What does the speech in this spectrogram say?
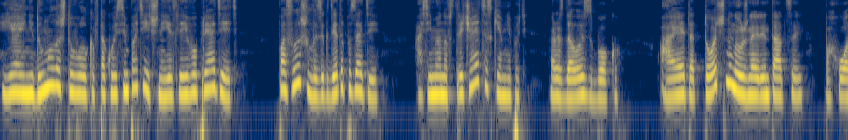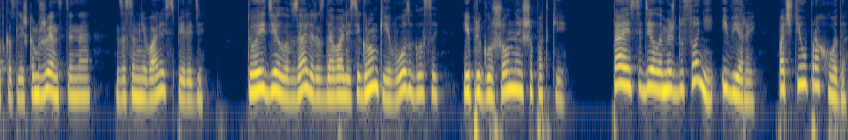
«Я и не думала, что Волков такой симпатичный, если его приодеть», Послышалось где-то позади. «А Семенов встречается с кем-нибудь?» Раздалось сбоку. «А это точно нужной ориентации? Походка слишком женственная», засомневались спереди. То и дело в зале раздавались и громкие возгласы, и приглушенные шепотки. Тая сидела между Соней и Верой, почти у прохода.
